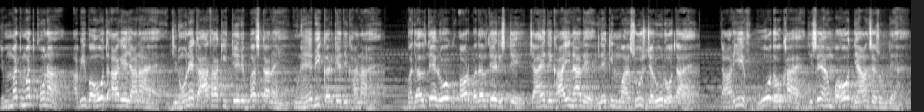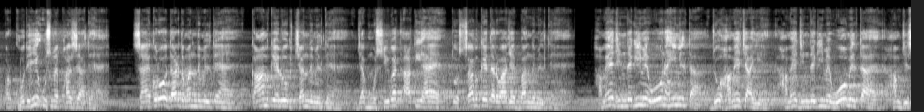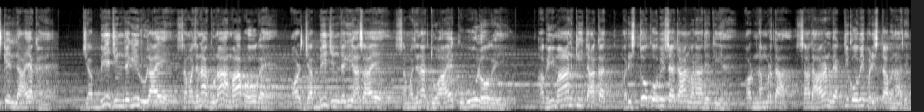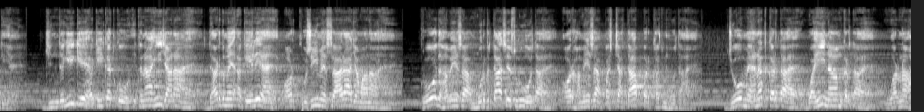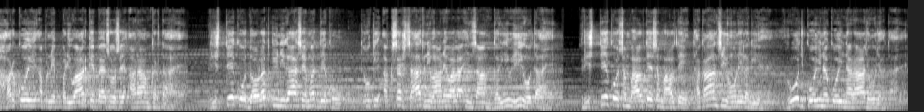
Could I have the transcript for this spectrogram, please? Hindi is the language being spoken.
हिम्मत मत खोना, अभी बहुत आगे जाना है। जिन्होंने कहा था कि तेरे बस का नहीं, उन्हें भी करके दिखाना है। बदलते लोग और बदलते रिश्ते, चाहे दिखाई ना दे, लेकिन महसूस ज़रूर होता है। तारीफ़ वो धोखा है, जिसे हम बहुत ध्यान से सुनते हैं और खुद ही उसमें फंस जाते हैं। सैकड़ों दर्दमंद मिलते हैं, काम के लोग चंद मिलते हैं। जब मुसीबत आती है तो सबके दरवाजे बंद मिलते हैं। हमें ज़िंदगी में वो नहीं मिलता जो हमें चाहिए। हमें ज़िंदगी में वो मिलता है, हम जिसके लायक हैं। जब भी ज़िंदगी रुलाए, समझना गुनाह माफ़ हो गए। और जब भी ज़िंदगी हंसाए, समझना दुआएँ कबूल हो गई। अभिमान की ताकत फरिश्तों को भी शैतान बना देती है और नम्रता साधारण व्यक्ति को भी फरिश्ता बना देती है। ज़िंदगी के हकीकत को इतना ही जाना है दर्द में अकेले हैं और खुशी में सारा जमाना है। क्रोध हमेशा मूर्खता से शुरू होता है और हमेशा पश्चाताप पर खत्म होता है। जो मेहनत करता है, वही नाम करता है, वरना हर कोई अपने परिवार के पैसों से आराम करता है। रिश्ते को दौलत की निगाह से मत देखो, क्योंकि अक्सर साथ निभाने वाला इंसान गरीब ही होता है। रिश्ते को संभालते संभालते थकान सी होने लगी है। रोज कोई ना कोई नाराज़ हो जाता है।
